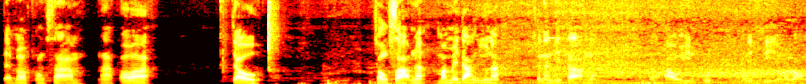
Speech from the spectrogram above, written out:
แต่ไม่เอาช่องสามนะ เพราะว่าเจ้าช่องสามเนี่ยมันไม่ดังอยู่นะฉะนั้นที่สามเนี่ยต้องเอาอินพุตอันที่สี่มาลอง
